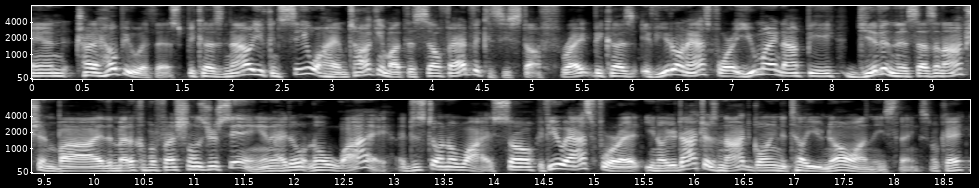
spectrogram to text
and try to help you with this because now you can see why I'm talking about this self advocacy stuff, right? Because if you don't ask for it, you might not be given this as an option by the medical professionals you're seeing. And I don't know why. I just don't know why. So so if you ask for it, you know, your doctor is not going to tell you no on these things. Okay.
